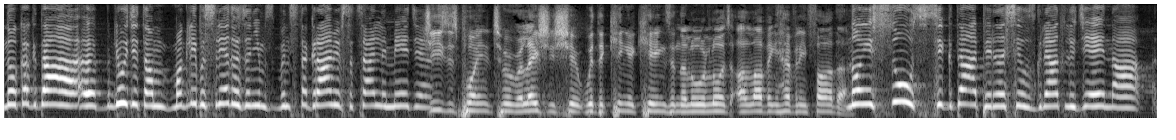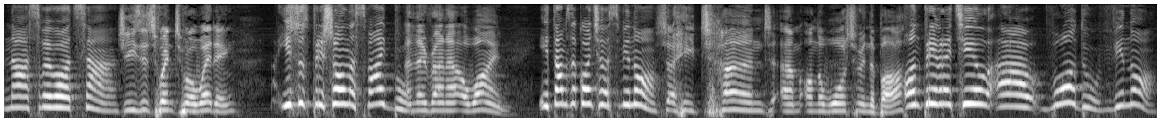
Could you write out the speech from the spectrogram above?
But when Jesus pointed to his own followers through Instagram and social media, Но когда э, люди там могли бы следовать за ним в Инстаграме, в социальном медиа, Jesus pointed to a relationship with the King of Kings and the Lord of Lords, our loving Heavenly Father. но Иисус всегда переносил взгляд людей на, на своего Отца. Jesus went to a wedding Иисус пришел на свадьбу, and they ran out of wine. и там закончилось вино. So he turned um, on the water in the bath, Он превратил а, воду в вино.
